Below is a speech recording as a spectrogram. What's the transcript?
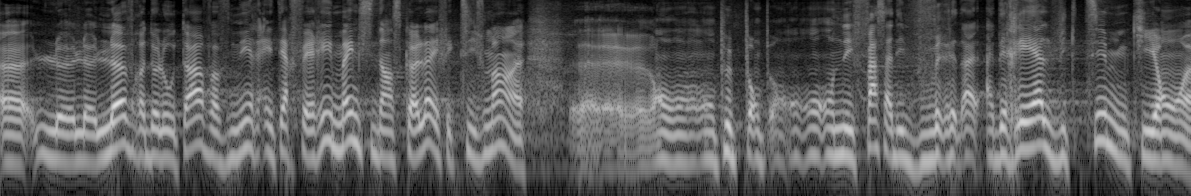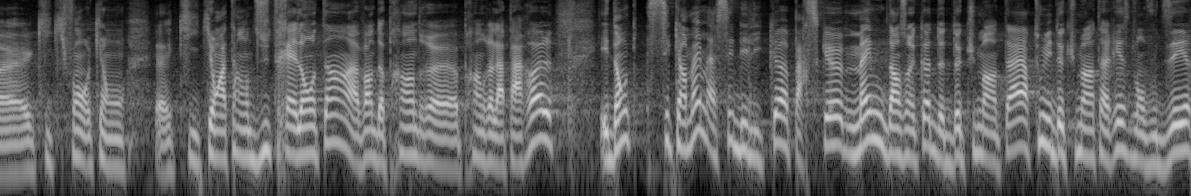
euh, l'œuvre de l'auteur va venir interférer, même si dans ce cas-là, effectivement, euh, euh, on, est face à des, réelles victimes qui ont, attendu très longtemps avant de prendre, prendre la parole. Et donc, c'est quand même assez délicat parce que même dans un cas de documentaire, tous les documentaristes vont vous dire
